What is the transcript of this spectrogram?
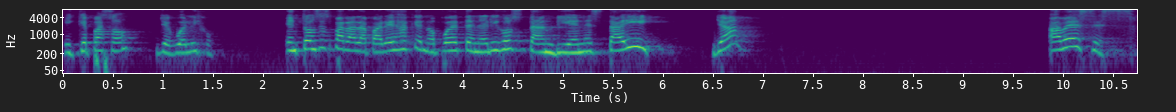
¿y qué pasó? Llegó el hijo. Entonces, para la pareja que no puede tener hijos, también está ahí. ¿Ya? A veces,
